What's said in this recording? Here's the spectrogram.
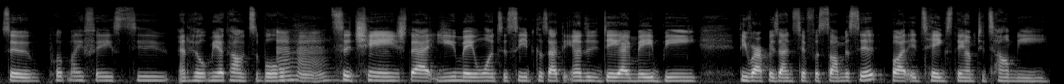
So put my face to and hold me accountable Mm-hmm. to change that you may want to see. Because at the end of the day, I may be the representative for Somerset, but it takes them to tell me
